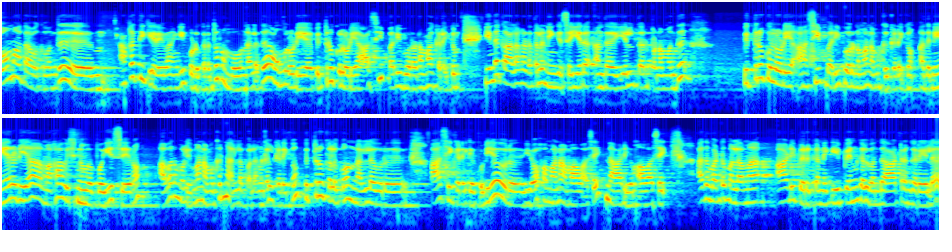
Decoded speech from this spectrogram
கோமாதாவுக்கு வந்து அகத்திக்கீரை வாங்கி கொடுக்கறது ரொம்பவும் நல்லது. அவங்களுடைய பித்ருக்களுடைய ஆசி பரிபூரணமாக கிடைக்கும். இந்த காலகட்டத்தில் நீங்கள் செய்கிற அந்த எள் தர்ப்பணம் வந்து பித்ருக்களுடைய ஆசி பரிபூரணமாக நமக்கு கிடைக்கும். அது நேரடியாக மகாவிஷ்ணுவை போய் சேரும். அவர் மூலிமா நமக்கு நல்ல பலன்கள் கிடைக்கும். பித்ருக்களுக்கும் நல்ல ஒரு ஆசி கிடைக்கக்கூடிய ஒரு யோகமான அமாவாசை இந்த ஆடி அமாவாசை. அது மட்டும் இல்லாமல் ஆடி பெருக்கன்னைக்கு பெண்கள் வந்து ஆற்றங்கரையில்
